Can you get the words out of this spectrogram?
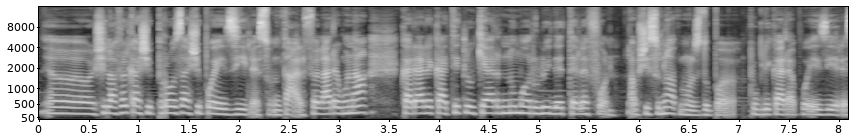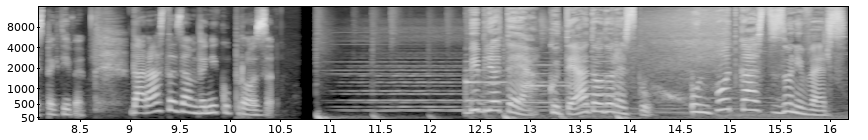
Uh, și la fel ca și proza și poeziile sunt altfel. Are una care are ca titlu chiar numărul lui de telefon. L-au și sunat mulți după publicarea poeziei respective. Dar astăzi am venit cu proză. Bibliotea cu Tea Teodorescu. Un podcast Zunivers.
